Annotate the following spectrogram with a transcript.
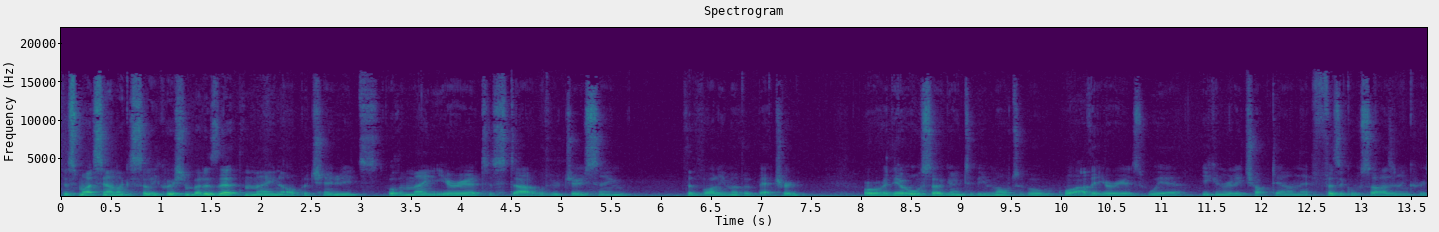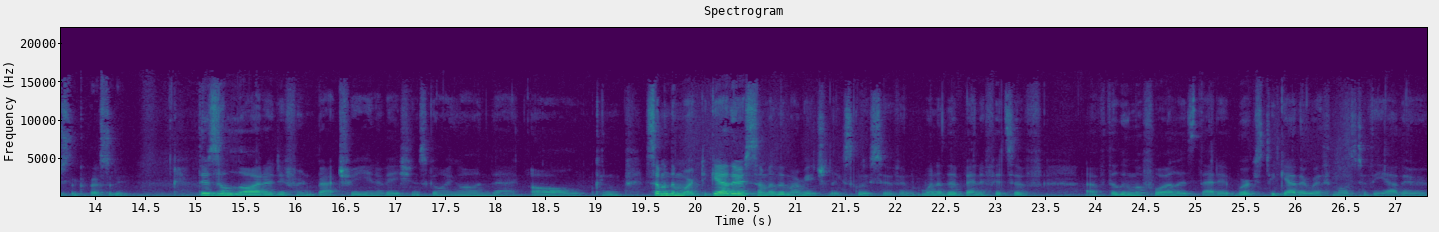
This might sound like a silly question, but is that the main opportunity to, or the main area to start with reducing the volume of a battery? Or are there also going to be multiple or other areas where you can really chop down that physical size and increase the capacity? There's a lot of different battery innovations going on that all can. Some of them work together, some of them are mutually exclusive. And one of the benefits of of the Lumafoil is that it works together with most of the other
